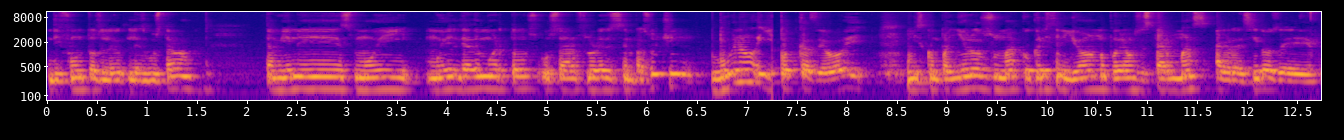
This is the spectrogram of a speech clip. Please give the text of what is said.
difuntos les gustaba. También es muy, muy del Día de Muertos usar flores de cempasúchil. Bueno, y el podcast de hoy, mis compañeros Marco, Cristian y yo no podríamos estar más agradecidos de,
